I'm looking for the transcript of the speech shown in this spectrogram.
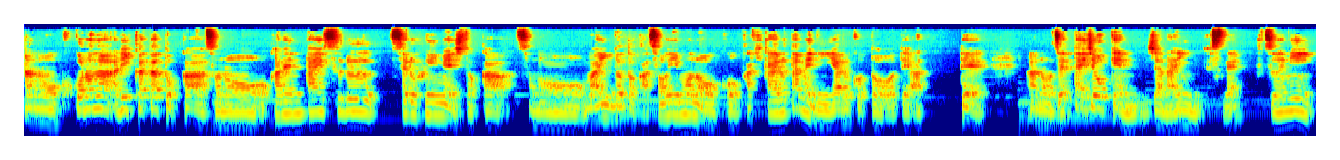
あの、心の在り方とか、その、お金に対するセルフイメージとか、その、マインドとか、そういうものをこう書き換えるためにやることであって、あの、絶対条件じゃないんですね。通に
